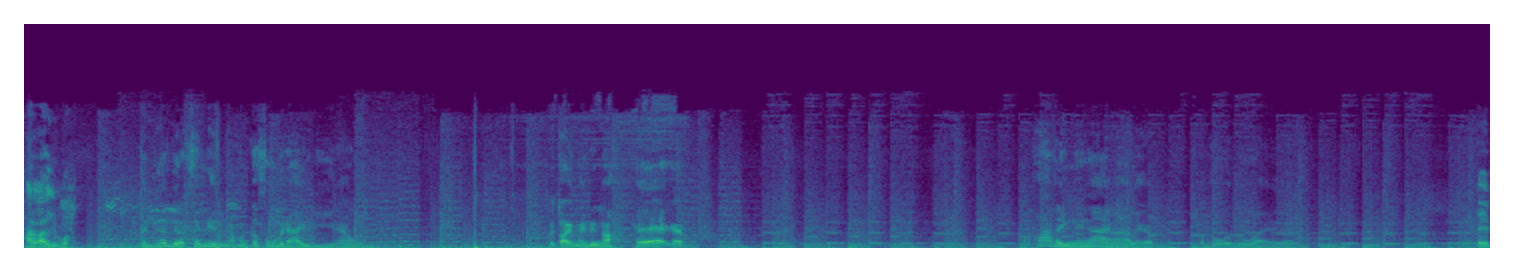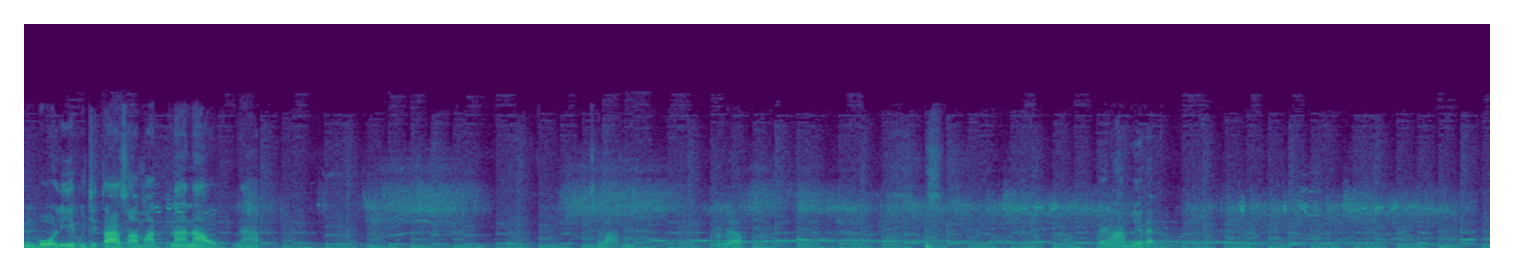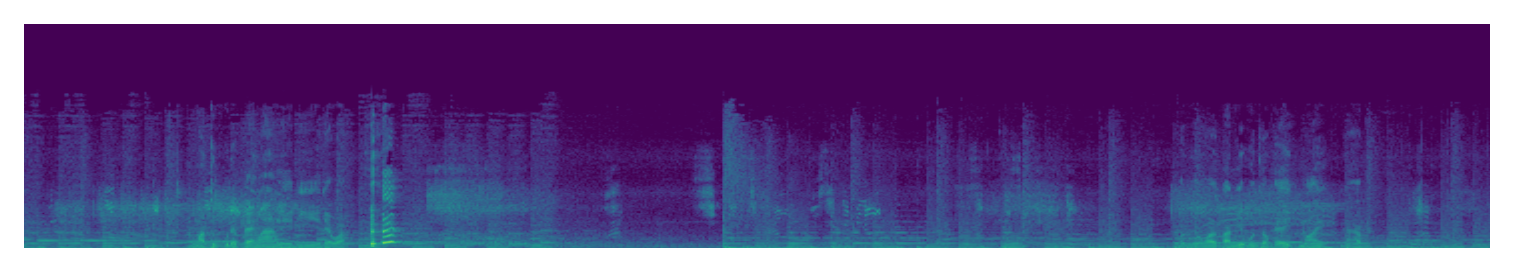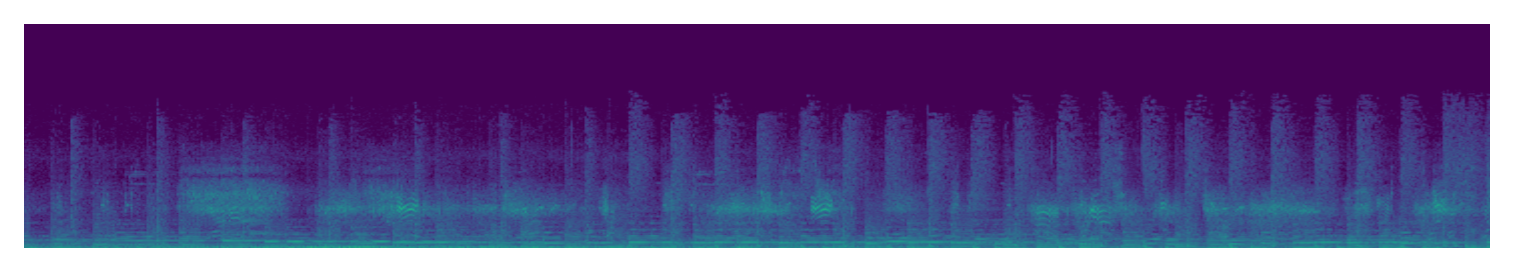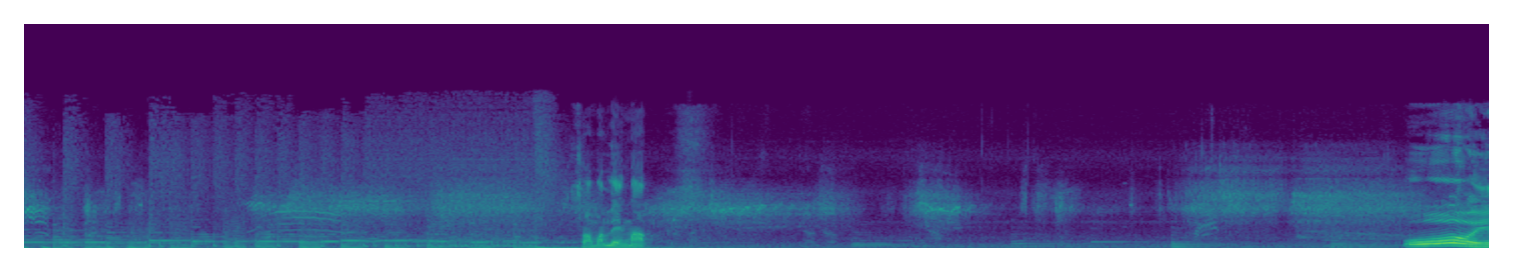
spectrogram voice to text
อะไรวะ เป็นเลือดเหลือแค่หนึ่งอะ มันก็สู้ไม่ได้อยู่ดีนะผมไปต่อยอีกไมหนึ่งเนาะแพ้กันพลาดอะไรง่าย ๆ มากเลยครับ ขอโทษด้วยครับ เป็นโบลี่กุจิต้าซามัตหน้าเน่านะครับ ฉลาดไม่เป็นหรอกแปลงร่างเบลดอะมาถึงกูได้แปลงร่างเลยดีได้วะมกันว่าตอนนี้ผมจะแพ้อีกไหมนะครับ สามันแรงมาก โอ้ย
